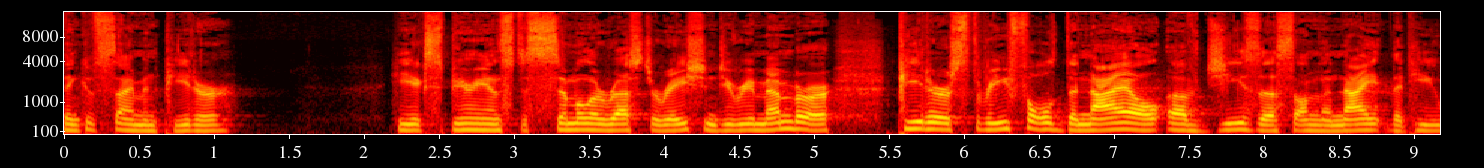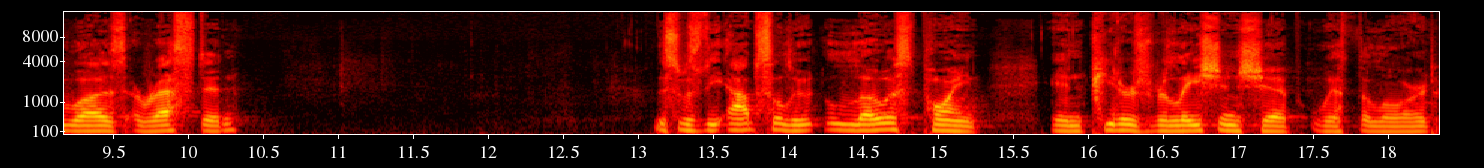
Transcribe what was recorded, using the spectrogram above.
Think of Simon Peter he experienced a similar restoration. Do you remember Peter's threefold denial of Jesus on the night that he was arrested? This was the absolute lowest point in Peter's relationship with the Lord.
